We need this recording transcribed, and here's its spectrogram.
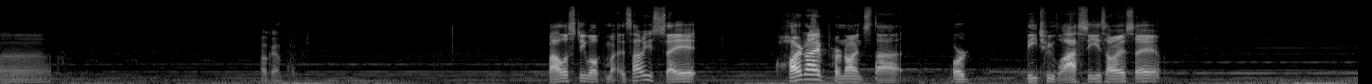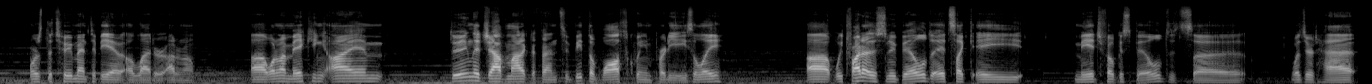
Uh... Okay. Ballasty, welcome. Is that how you say it? How did I pronounce that? Or B2 Lassie is how I say it? Or is the two meant to be a, a letter? I don't know. Uh, what am I making? I am doing the JAVA.MATIC defense. We beat the Wasp Queen pretty easily. Uh, we tried out this new build. It's like a mage focused build. It's a uh, wizard hat,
